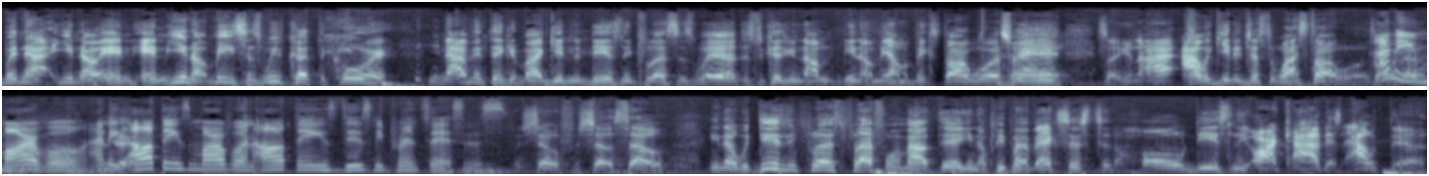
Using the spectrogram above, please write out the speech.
but now, you know, and and you know, me since we've cut the cord, you know, I've been thinking about getting the Disney Plus as well, just because you know, I'm you know, me, I'm a big Star Wars fan, Right. so you know, I, I would get it just to watch Star Wars. I need. Marvel. I need Yeah. all things Marvel and all things Disney princesses. For sure, for sure. So, you know, with Disney Plus platform out there, you know, people have access to the whole Disney archive that's out there.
